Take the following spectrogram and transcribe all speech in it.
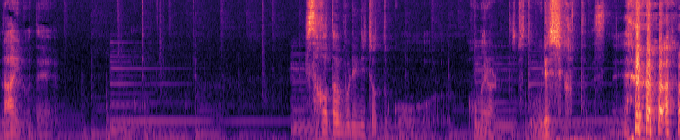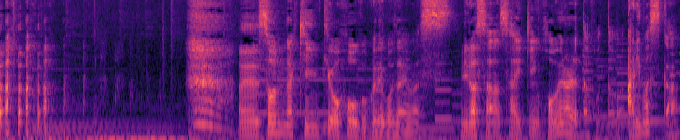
ないので久方ぶりにちょっとこう褒められてちょっと嬉しかったですね。えー、そんな近況報告でございます。皆さん最近褒められたことはありますか？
